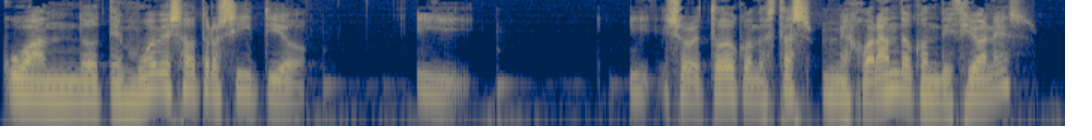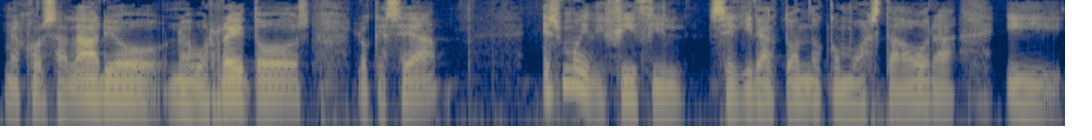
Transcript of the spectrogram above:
cuando te mueves a otro sitio y, sobre todo cuando estás mejorando condiciones, mejor salario, nuevos retos, lo que sea, es muy difícil seguir actuando como hasta ahora y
